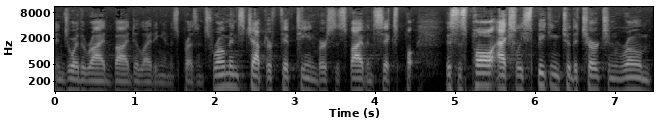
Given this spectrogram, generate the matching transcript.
enjoy the ride by delighting in his presence. Romans chapter 15, verses 5 and 6. This is Paul actually speaking to the church in Rome.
